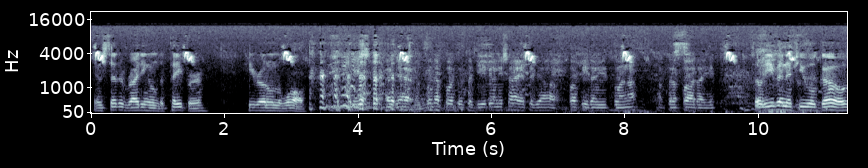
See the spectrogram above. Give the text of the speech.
Instead of writing on the paper, he wrote on the wall. és odafordult, hogy írjon, és ahelyett, hogy a papírra írt volna, akkor a falra írt. So even if you will go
